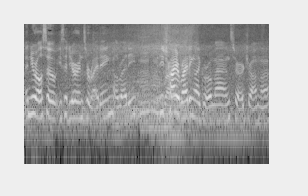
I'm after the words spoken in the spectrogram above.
and you were also you said you're into writing already. Mhm, Did you right. try writing like romance or drama?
